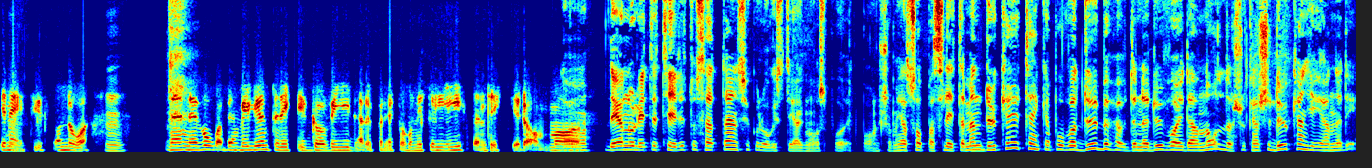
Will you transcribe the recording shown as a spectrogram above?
genetiskt ändå. Mm. Men vården vill ju inte riktigt gå vidare på det för hon är så liten tycker de. Och... Ja, det är nog lite tidigt att sätta en psykologisk diagnos på ett barn som är så pass liten. Men du kan ju tänka på vad du behövde när du var i den åldern så kanske du kan ge henne det.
